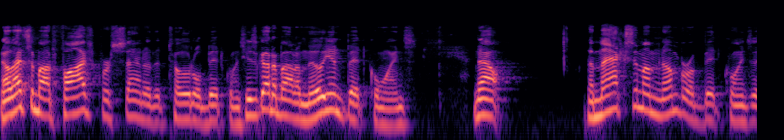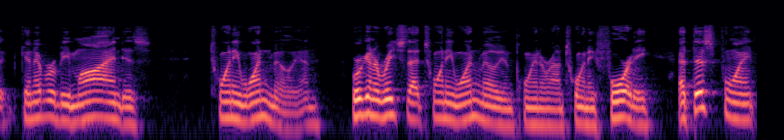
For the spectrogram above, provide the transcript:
Now that's about five percent of the total Bitcoins. He's got about a million Bitcoins. Now, the maximum number of Bitcoins that can ever be mined is 21 million. We're going to reach that 21 million point around 2040. At this point,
